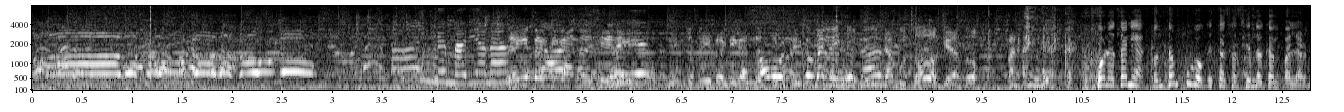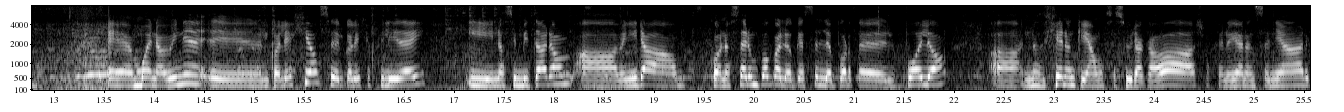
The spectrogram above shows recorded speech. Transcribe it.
¡Ah! ¡2 a 1! ¡2 a 1! Mariana. Seguí practicando, decir negrito. Seguí practicando. Vamos, chicos, necesitamos todo, queda todo. bueno, Tania, contá un poco qué estás haciendo acá en Palermo. Eh, bueno, vine eh, del colegio, soy del colegio Filiday y nos invitaron a venir a conocer un poco lo que es el deporte del polo. Ah, nos dijeron que íbamos a subir a caballos, que nos iban a enseñar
